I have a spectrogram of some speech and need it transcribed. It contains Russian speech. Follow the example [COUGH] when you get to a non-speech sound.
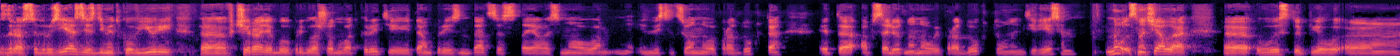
Здравствуйте, друзья, здесь Демитков Юрий. Э, вчера я был приглашен в открытие, и там презентация состоялась нового инвестиционного продукта. Это абсолютно новый продукт, он интересен. Ну, сначала э, выступил э,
